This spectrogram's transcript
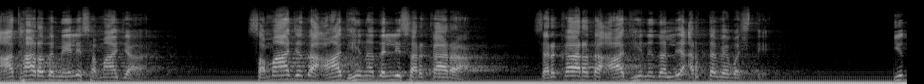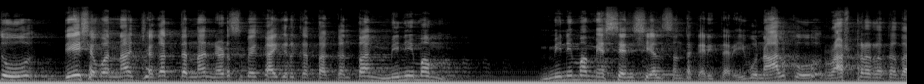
ಆಧಾರದ ಮೇಲೆ ಸಮಾಜ, ಸಮಾಜದ ಆಧೀನದಲ್ಲಿ ಸರ್ಕಾರ, ಸರ್ಕಾರದ ಆಧೀನದಲ್ಲಿ ಅರ್ಥವ್ಯವಸ್ಥೆ. ಇದು ದೇಶವನ್ನ, ಜಗತ್ತನ್ನ ನಡೆಸಬೇಕಾಗಿರತಕ್ಕಂಥ ಮಿನಿಮಮ್ ಮಿನಿಮಮ್ ಎಸೆನ್ಷಿಯಲ್ಸ್ ಅಂತ ಕರೀತಾರೆ. ಇವು ನಾಲ್ಕು ರಾಷ್ಟ್ರ ರಥದ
